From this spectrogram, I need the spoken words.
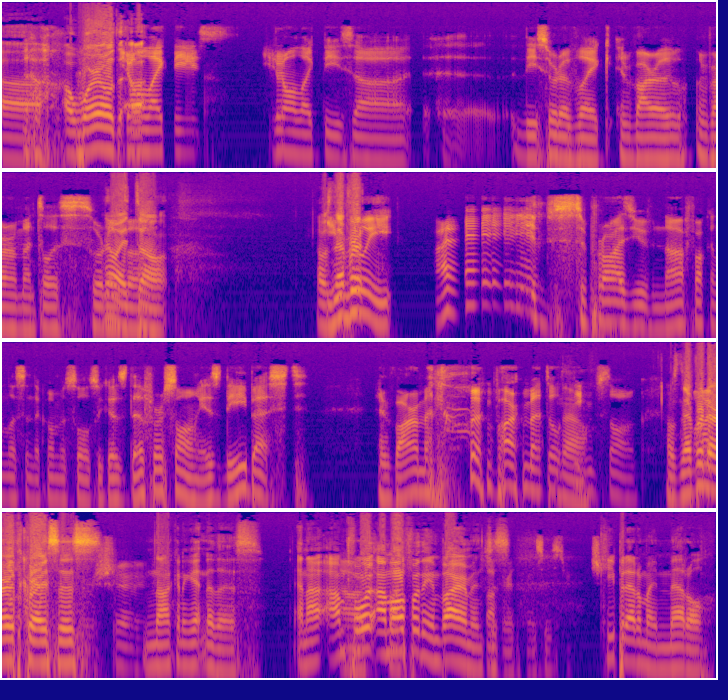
uh, Oh. a world. You don't uh, like these. You don't like these. Uh, uh, these sort of like enviro environmentalist sort no, of. No, I uh, don't. I was you never. really. I'm surprised you've not fucking listened to Coma of Souls because their first song is the best environmental environmental No. theme song I was never into my Earth Crisis. sure. I'm not gonna get into this. And I, I'm Oh, for. I'm all for the environment. Just keep it out of my metal.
